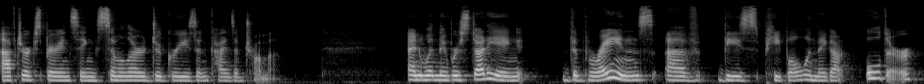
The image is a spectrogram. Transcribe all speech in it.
after experiencing similar degrees and kinds of trauma. And when they were studying the brains of these people when they got older,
